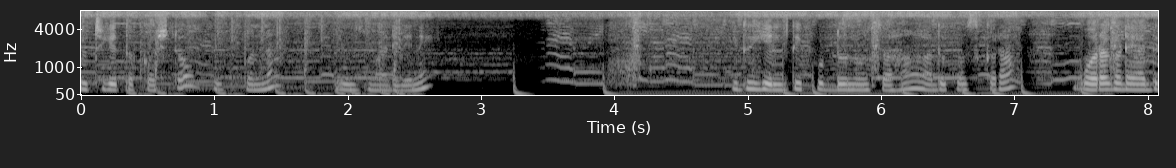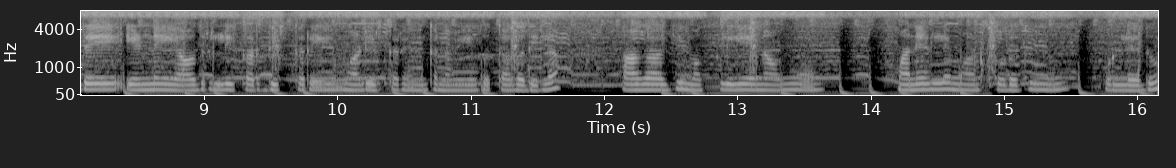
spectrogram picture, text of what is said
ರುಚಿಗೆ ತಕ್ಕಷ್ಟು ಉಪ್ಪನ್ನು ಯೂಸ್ ಮಾಡಿದ್ದೀನಿ. ಇದು ಹೆಲ್ತಿ ಫುಡ್ಡೂ ಸಹ ಅದಕ್ಕೋಸ್ಕರ ಹೊರಗಡೆ ಆದರೆ ಎಣ್ಣೆ ಯಾವುದರಲ್ಲಿ ಕರೆದಿರ್ತಾರೆ, ಮಾಡಿರ್ತಾರೆ ಅಂತ ನಮಗೆ ಗೊತ್ತಾಗೋದಿಲ್ಲ. ಹಾಗಾಗಿ ಮಕ್ಕಳಿಗೆ ನಾವು ಮನೆಯಲ್ಲೇ ಮಾಡಿಕೊಡೋದು ಒಳ್ಳೆಯದು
